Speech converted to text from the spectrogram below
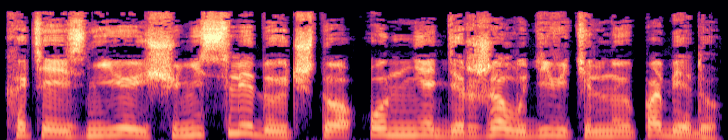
хотя из нее еще не следует, что он не одержал удивительную победу.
